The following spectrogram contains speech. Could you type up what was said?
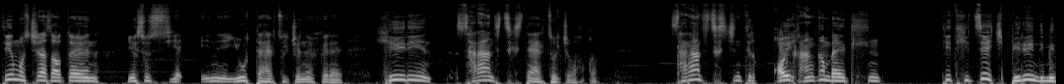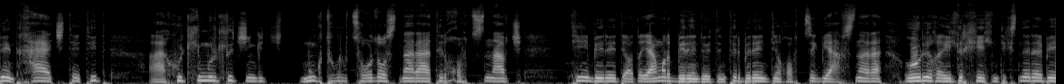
Тийм учраас одоо энэ Есүс энэ юутай харьцуулж байна вэ гэхээр хээрийн сараан цэцэгстэй харьцуулж байгаа байхгүй. Сараан цэцэгс чинь тэр гой ганган байдал нь тэд хизээч брэнд мэрэнд хайж те тэд хөдөлмөрлөж ингэж мөнгө төгрөг цуглуулснараа тэр хувцас нь авч тийм брэнд одоо ямар брэнд байдэн тэр брэндийн хувцсыг би авснараа өөрийгөө илэрхийлэн тэгснээрээ би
